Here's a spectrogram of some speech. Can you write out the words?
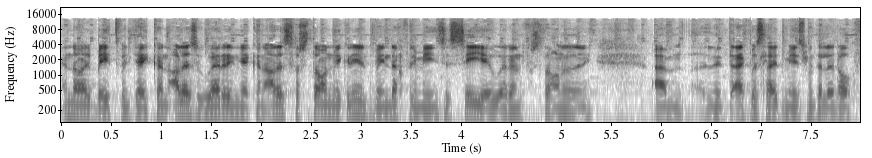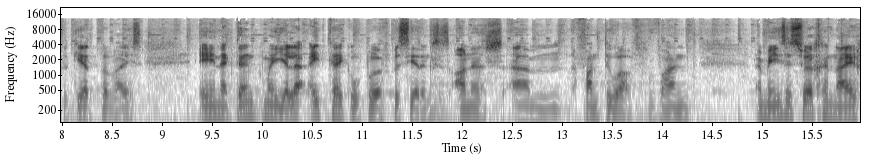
in daai bed want jy kan alles hoor en jy kan alles verstaan, maar jy kan nie noodwendig vir die mense sê jy hoor en verstaan hulle nie. Ehm um, ek besluit mense moet hulle dalk verkeerd bewys en ek dink my hele uitkyk op hoofbeserings is anders um van toe af want 'n mens is so geneig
